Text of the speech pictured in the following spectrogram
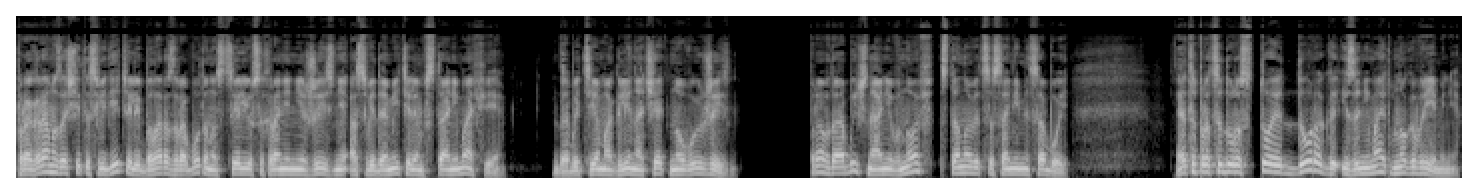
Программа защиты свидетелей была разработана с целью сохранения жизни осведомителям в стане мафии, дабы те могли начать новую жизнь. Правда, обычно они вновь становятся самими собой. Эта процедура стоит дорого и занимает много времени.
